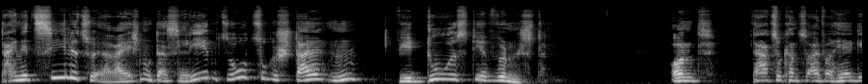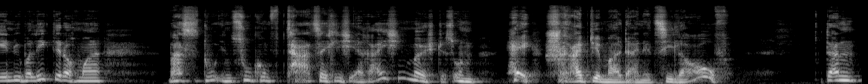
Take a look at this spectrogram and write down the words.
deine Ziele zu erreichen und das Leben so zu gestalten, wie du es dir wünschst. Und dazu kannst du einfach hergehen, überleg dir doch mal, was du in Zukunft tatsächlich erreichen möchtest. Und hey, schreib dir mal deine Ziele auf. Dann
